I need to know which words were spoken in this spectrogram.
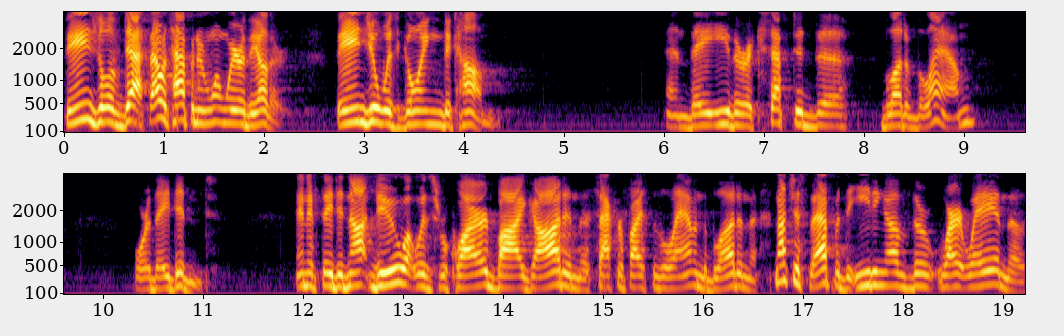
the angel of death, that was happening one way or the other. The angel was going to come. And they either accepted the blood of the Lamb or they didn't. And if they did not do what was required by God in the sacrifice of the lamb and the blood and the, not just that, but the eating of the right way and the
